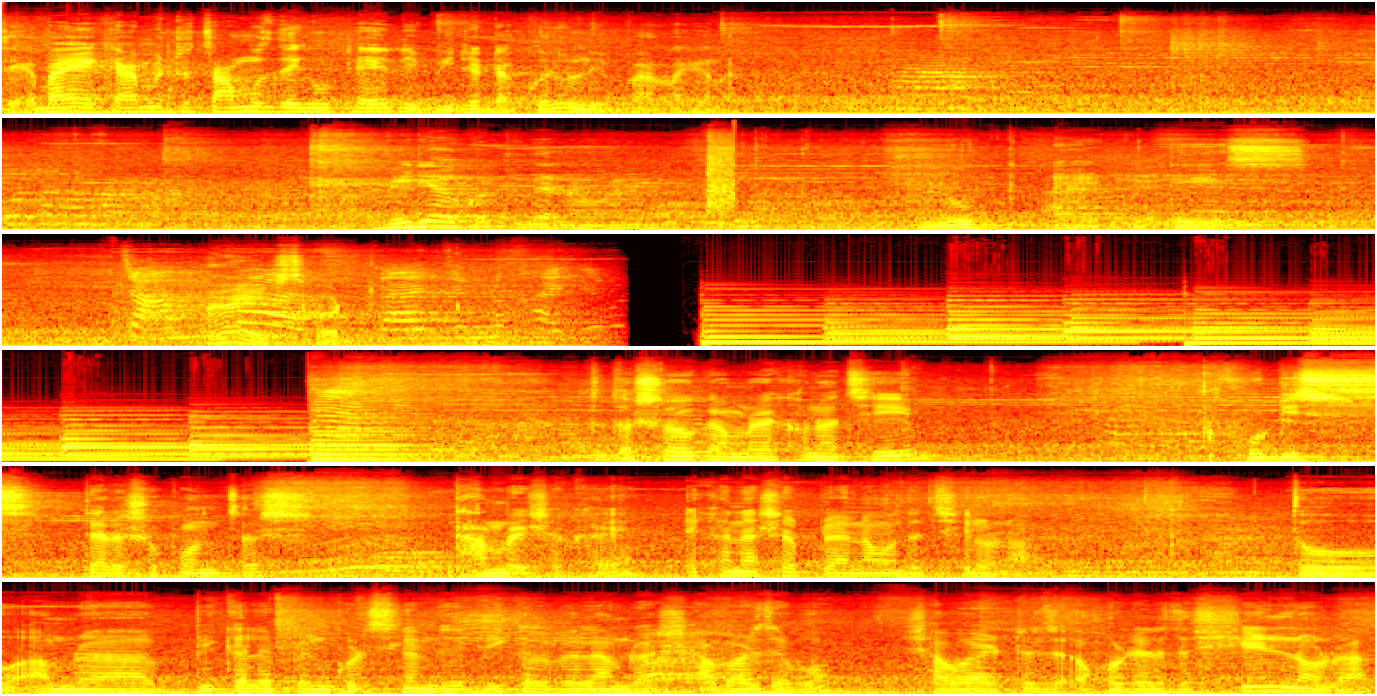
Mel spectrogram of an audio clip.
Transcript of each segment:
দিচ্ছে ভাই আমি একটু চামচ দেখে উঠে এলি ভিডিওটা করে লি ভালো লাগে না ভিডিও করতে দেন আমার লুক অ্যাট দিস হ্যাঁ ইটস হট তো দর্শক আমরা এখন আছি ফুডিস তেরোশো পঞ্চাশ ধামরাই শাখায় এখানে আসার প্ল্যান আমাদের ছিল না। তো আমরা বিকালে প্ল্যান করেছিলাম যে বিকালবেলা আমরা সাভার যাব। সাভার একটা হোটেল আছে শিলনোড়া।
